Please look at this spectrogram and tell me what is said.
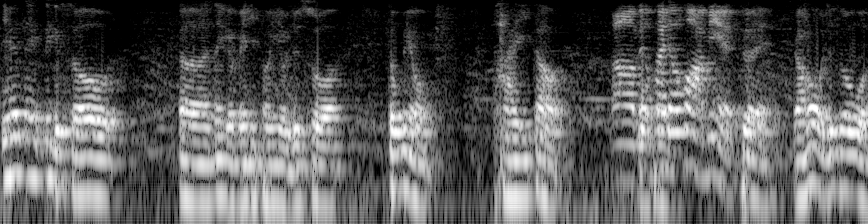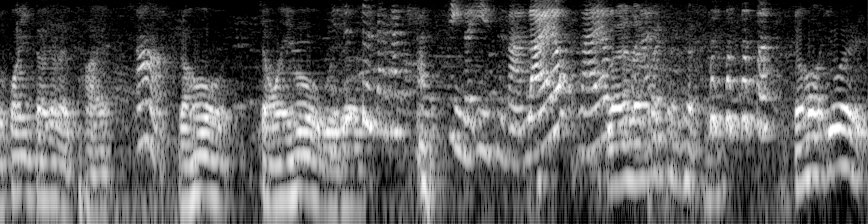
因为那那个时候，呃，那个媒体朋友就说都没有拍到，啊，没有拍到画面。对，然后我就说我欢迎大家来拍，嗯，然后讲完以后，我你是的对大家挑衅的意思吗？来哦，来哦，来来快看看，然后因为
